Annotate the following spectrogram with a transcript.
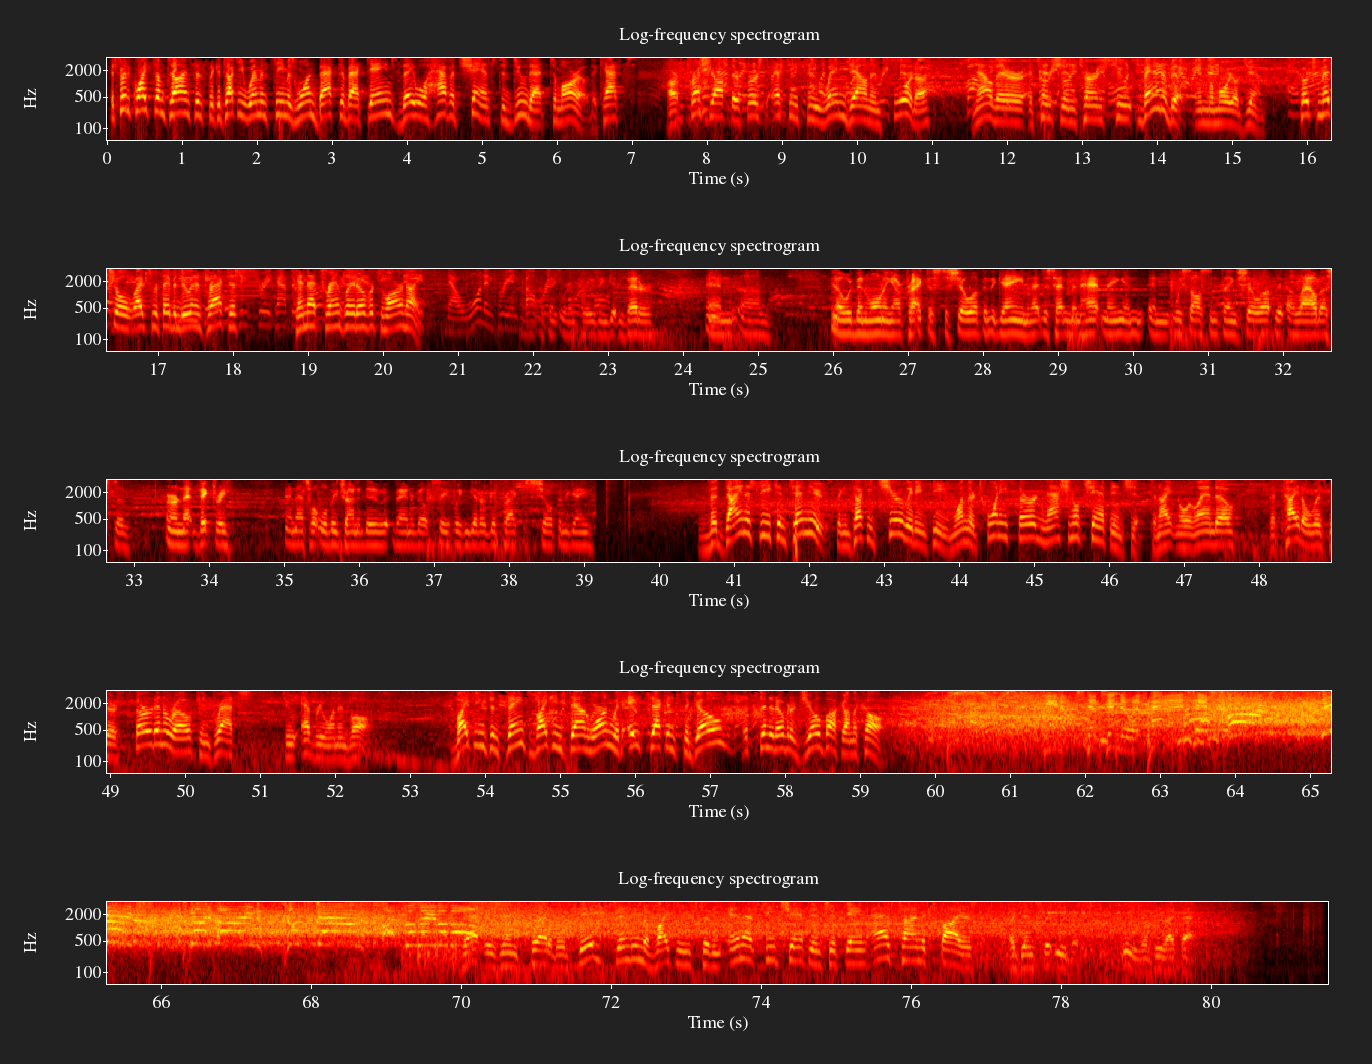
It's been quite some time since the Kentucky women's team has won back to back games. They will have a chance to do that tomorrow. The Cats are fresh off their first SEC win down in Florida. Now their attention turns to Vanderbilt in Memorial Gym. Coach Mitchell likes what they've been doing in practice. Can that translate over tomorrow night? I think we're improving, getting better, and um, you know we've been wanting our practice to show up in the game, and that just hadn't been happening. And and we saw some things show up that allowed us to earn that victory, and that's what we'll be trying to do at Vanderbilt to see if we can get our good practice to show up in the game. The dynasty continues. The Kentucky cheerleading team won their 23rd national championship tonight in Orlando. The title was their third in a row. Congrats to everyone involved. Vikings and Saints. Vikings down one with eight seconds to go. Let's send it over to Joe Buck on the call. Steps into it. Pass is caught. Is incredible. Diggs sending the Vikings to the NFC Championship game as time expires against the Eagles. We will be right back.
